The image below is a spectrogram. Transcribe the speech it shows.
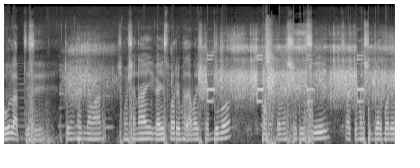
ও লাভ দিছে। একটা দিন থাকলে আমার সমস্যা নাই। গাইস পরে আবার স্টার্ট দিব। পরে একটা ম্যাচ স্টার্ট দিয়েছি। একটা ম্যাচ দেওয়ার পরে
